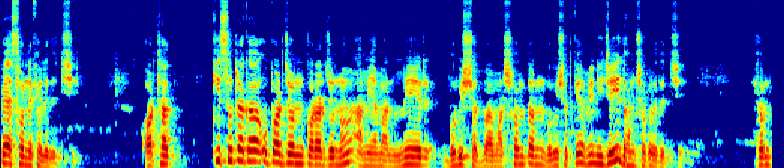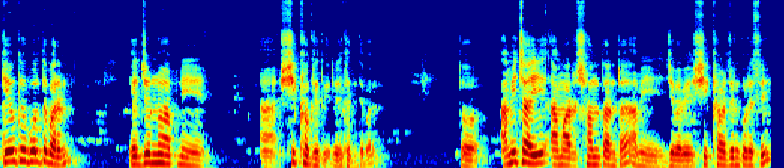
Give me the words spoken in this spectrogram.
পেছনে ফেলে দিচ্ছি। অর্থাৎ কিছু টাকা উপার্জন করার জন্য আমি আমার মেয়ের ভবিষ্যৎ বা আমার সন্তান ভবিষ্যৎকে আমি নিজেই ধ্বংস করে দিচ্ছি। এখন কেউ কেউ বলতে পারেন, এর জন্য আপনি শিক্ষক রেখে দিতে পারেন। তো আমি চাই আমার সন্তানটা আমি যেভাবে শিক্ষা অর্জন করেছি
